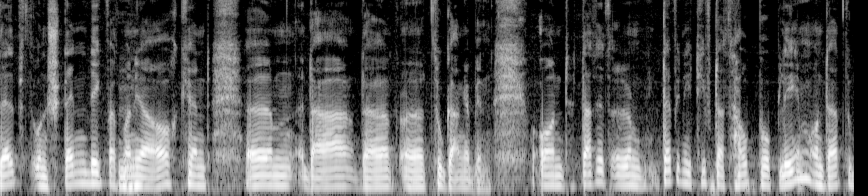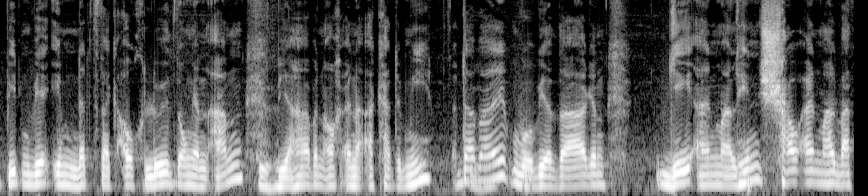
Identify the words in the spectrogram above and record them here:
selbst und ständig, was man mhm. ja auch kennt, ähm, da, da äh, zugange bin. Und das ist ähm, definitiv das Hauptproblem und dazu bieten wir im Netzwerk auch Lösungen an. Mhm. Wir haben auch eine Akademie dabei, mhm. wo wir sagen, geh einmal hin, schau einmal, was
